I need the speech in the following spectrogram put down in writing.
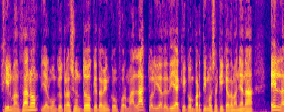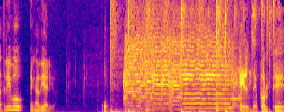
Gil Manzano y algún que otro asunto que también conforma la actualidad del día que compartimos aquí cada mañana en la tribu, en A Diario. El deporte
